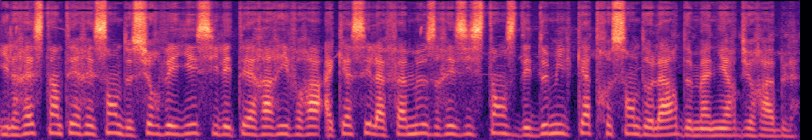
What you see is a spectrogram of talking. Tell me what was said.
il reste intéressant de surveiller si l'Ether arrivera à casser la fameuse résistance des 2400 dollars de manière durable.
